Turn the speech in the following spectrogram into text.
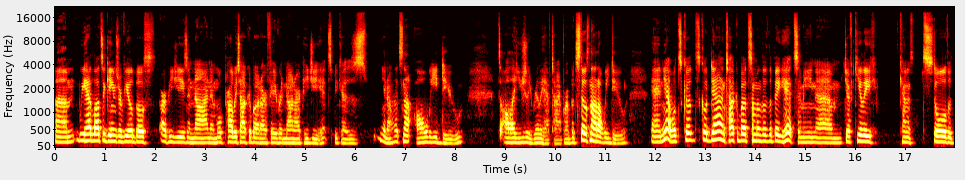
Um, we had lots of games revealed, both RPGs and non, and we'll probably talk about our favorite non-RPG hits because you know that's not all we do. It's all I usually really have time for, but still, it's not all we do. And yeah, let's go. Let's go down and talk about some of the, the big hits. I mean, um, Jeff Keighley kind of stole the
